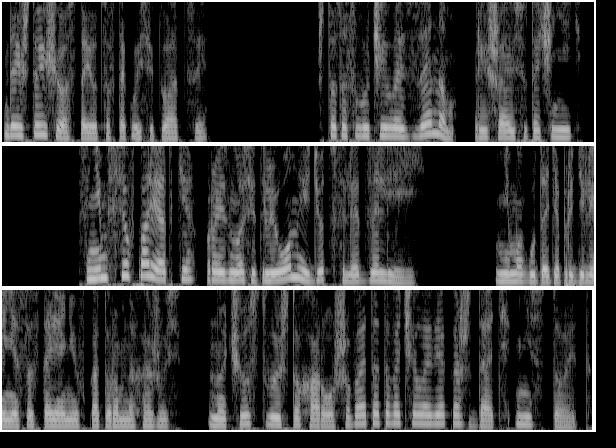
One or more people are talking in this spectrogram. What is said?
Да и что еще остается в такой ситуации? «Что-то случилось с Зеном?» — решаюсь уточнить. «С ним все в порядке», — произносит Леон и идет вслед за Леей. Не могу дать определение состоянию, в котором нахожусь, но чувствую, что хорошего от этого человека ждать не стоит.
